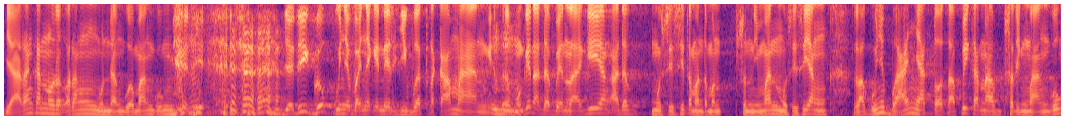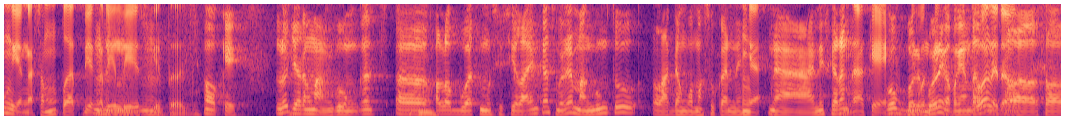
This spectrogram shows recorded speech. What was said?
jarang kan orang, ngundang gue manggung jadi jadi gue punya banyak energi buat rekaman gitu. Mungkin ada band lagi yang ada musisi teman-teman seniman musisi yang lagunya banyak toh, tapi karena sering manggung ya nggak sempet dia ngerilis gitu. Oke. Lo jarang manggung kan eh, kalau buat musisi lain kan sebenarnya manggung tuh ladang pemasukan ya. Nah, ini sekarang Oke, gue ini boleh penting. nggak pengen tahu Boleh soal, soal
